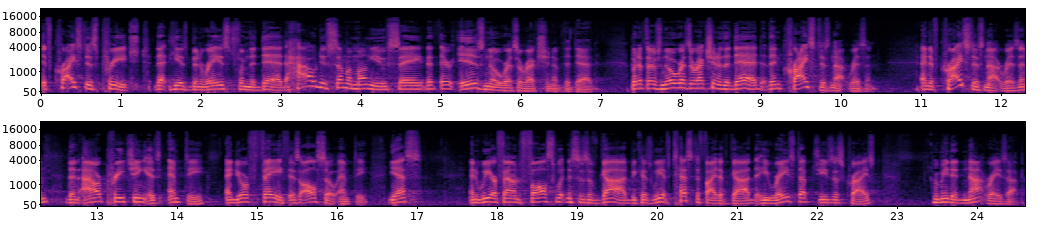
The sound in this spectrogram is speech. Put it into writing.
if Christ is preached that he has been raised from the dead, how do some among you say that there is no resurrection of the dead? But if there's no resurrection of the dead, then Christ is not risen. And if Christ is not risen, then our preaching is empty, and your faith is also empty. Yes, and we are found false witnesses of God because we have testified of God that he raised up Jesus Christ, whom he did not raise up,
